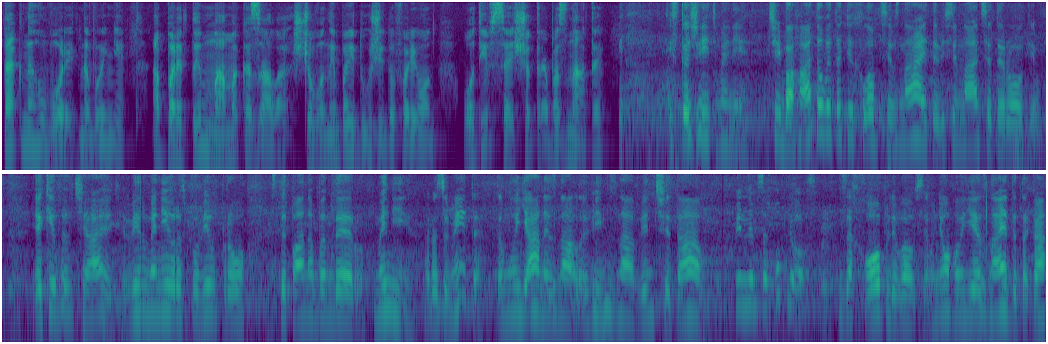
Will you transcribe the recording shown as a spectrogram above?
так не говорять невинні. А перед тим мама казала, що вони байдужі до Фаріон. От і все, що треба знати. І скажіть мені, чи багато ви таких хлопців знаєте 18 років, які вивчають? Він мені розповів про Степана Бандеру. Мені розумієте? Тому я не знала. Він знав, він читав, Він ним захоплювався? захоплювався. У нього є, знаєте, така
